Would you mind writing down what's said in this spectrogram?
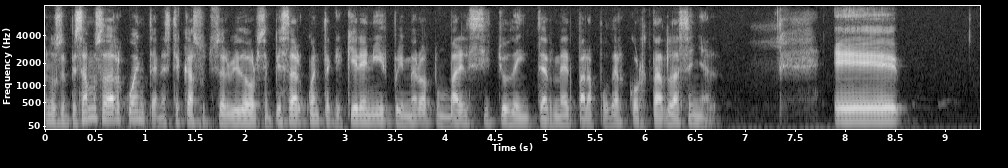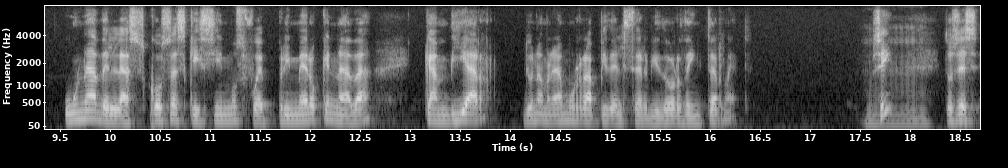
nos empezamos a dar cuenta, en este caso tu servidor se empieza a dar cuenta que quieren ir primero a tumbar el sitio de internet para poder cortar la señal, eh, una de las cosas que hicimos fue, primero que nada, cambiar de una manera muy rápida el servidor de Internet. ¿Sí? Entonces,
